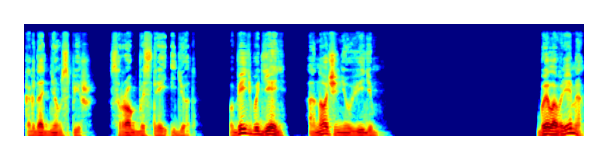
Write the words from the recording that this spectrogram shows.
когда днем спишь, срок быстрее идет. Убить бы день, а ночи не увидим. Было время,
